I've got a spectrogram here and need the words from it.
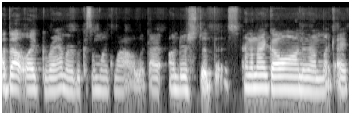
about like grammar because I'm like, wow, like I understood this. And then I go on and I'm like I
